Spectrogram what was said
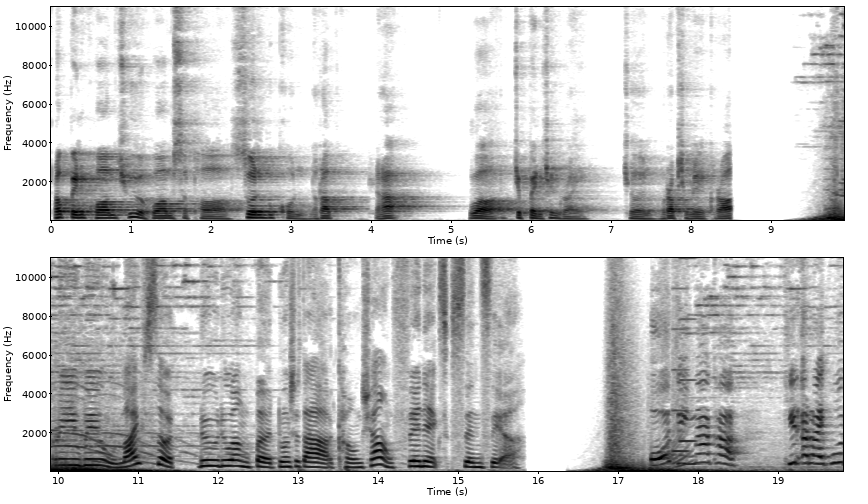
เพราะเป็นความเชื่อความศรัทธาส่วนบุคคลนะครับนะฮะว่าจะเป็นเช่นไร เชิญรับชมเลยครับ รีวิวไลฟ์สดดูดวงเปิดดวงชะตาของช่อง Phoenix Sincere โอ้จริงมากค่ะ คิดอะไรพูด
